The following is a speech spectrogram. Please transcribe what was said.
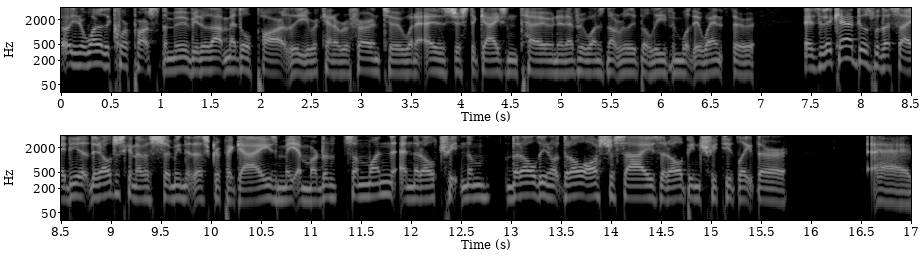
uh, you know one of the core parts of the movie, you know that middle part that you were kind of referring to when it is just the guys in town and everyone's not really believing what they went through. Is that it kind of deals with this idea that they're all just kind of assuming that this group of guys might have murdered someone and they're all treating them, they're all, you know, they're all ostracized, they're all being treated like they're uh,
